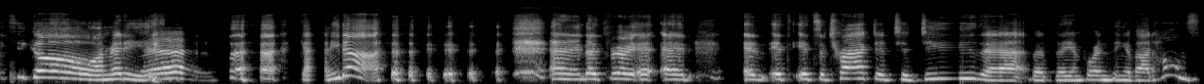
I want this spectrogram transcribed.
Mexico, I'm ready. Yeah. Canada. and that's very, and, and it, it's attracted to do that. But the important thing about homes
